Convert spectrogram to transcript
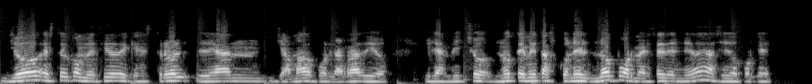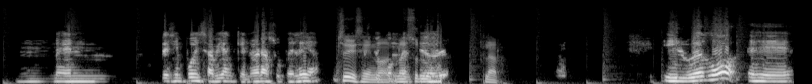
yo estoy convencido de que a Stroll le han llamado por la radio y le han dicho no te metas con él, no por Mercedes ni nada, ha sido porque mm, en Racing Point sabían que no era su pelea. Sí, sí, no, no es su. Claro. Y luego, eh,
